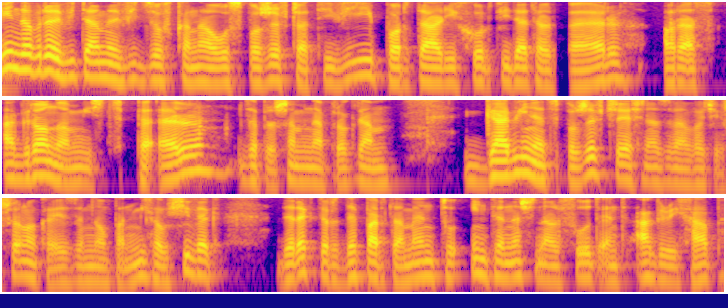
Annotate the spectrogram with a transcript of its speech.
Dzień dobry, witamy widzów kanału Spożywcza TV, portali hurtidetel.pl oraz agronomist.pl. Zapraszamy na program Gabinet Spożywczy. Ja się nazywam Wojciech Szolok, a jest ze mną pan Michał Siwek, dyrektor Departamentu International Food and Agri Hub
